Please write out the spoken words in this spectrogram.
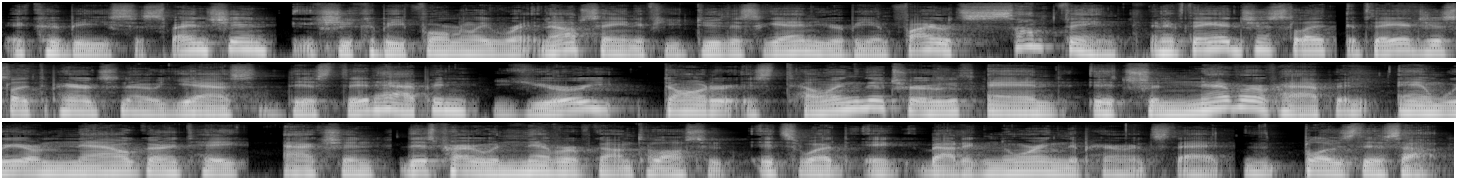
it could be suspension, she could be formally written up saying, If you do this again, you're being fired, something. And if they had just let if they had just let the parents know, yes, this did happen, your daughter is telling the truth and it should never have happened and we are now going to take action, this probably would never have gone to lawsuit. It's what about ignoring the parents that blows this up.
